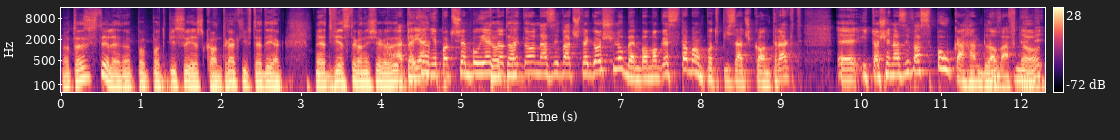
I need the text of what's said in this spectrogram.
No to jest tyle. No, po, podpisujesz kontrakt i wtedy jak e, dwie strony się... A to tak ja nie potrzebuję do tak... tego nazywać tego ślubem, bo mogę z tobą podpisać kontrakt yy, i to się nazywa spółka handlowa no, wtedy.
